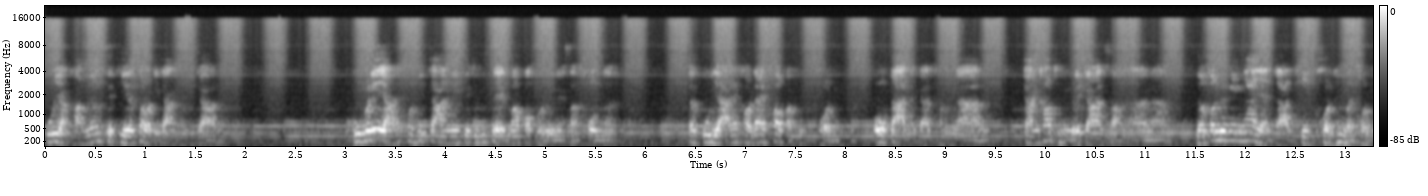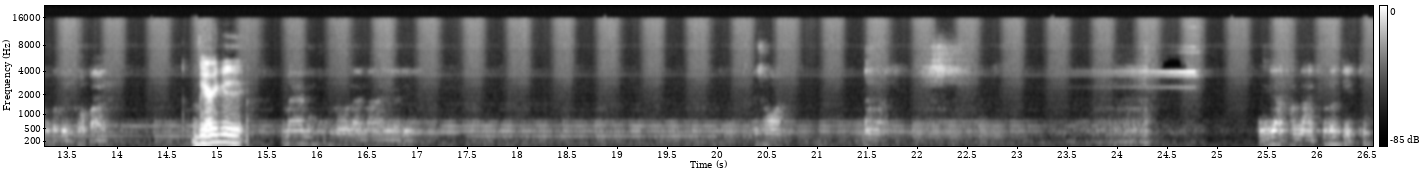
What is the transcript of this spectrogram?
กกูอยากทำเรื่องสิทธิและสวัสดิการคนพิการ กูไม่ได้อยากให้คนพิการมีสิทธิพิเศษมากกว่าคนอื่นในสังคมนะ แต่กูอยากให้เขาได้เท่ากับทุกคน โอกาสในการทำงาน การเข้าถึงบริการสาธารณะ แล้วก็เรื่องง่ายๆอย่างการทีคนให้เหมือนคนปกติทั่วไป Very good. แม่มึงคงโดนอะไรมาเยอะดิไอชอนมึงอะผมอยากทำลายธุรกิจทุก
